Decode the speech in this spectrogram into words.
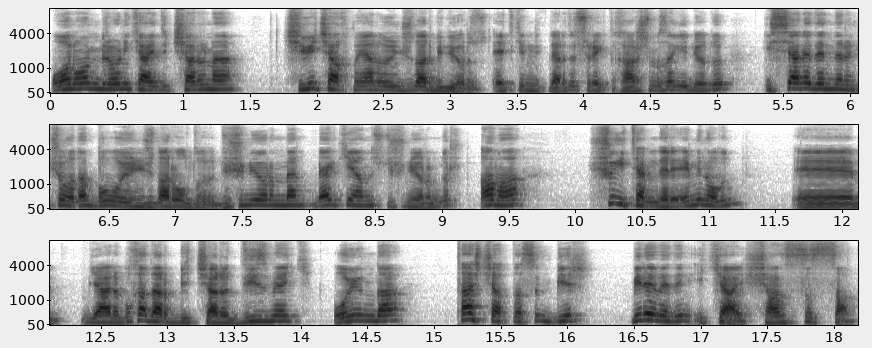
10 11 12 aydır çarına çivi çakmayan oyuncular biliyoruz. Etkinliklerde sürekli karşımıza geliyordu. İsyan edenlerin çoğu da bu oyuncular olduğunu düşünüyorum ben. Belki yanlış düşünüyorumdur ama şu itemleri emin olun ee, yani bu kadar bir çarı dizmek oyunda taş çatlasın bir bilemedin 2 ay şanssızsan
